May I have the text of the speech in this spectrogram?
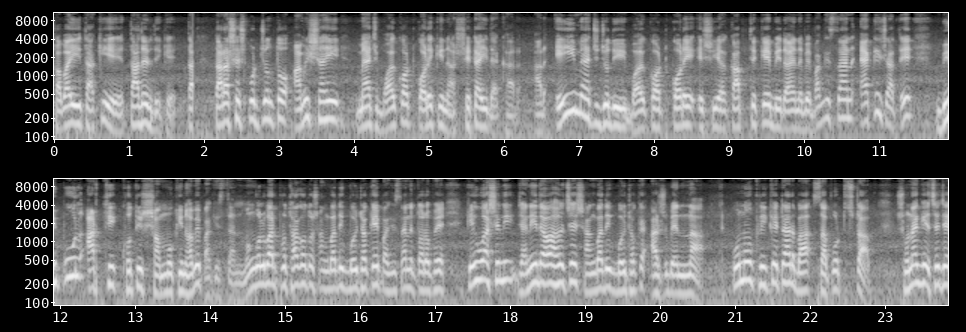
সবাই তাকিয়ে তাদের দিকে। তারা শেষ পর্যন্ত আমির শাহী ম্যাচ বয়কট করে কিনা সেটাই দেখার। আর এই ম্যাচ যদি বয়কট করে এশিয়া কাপ থেকে বিদায় নেবে পাকিস্তান, একই সাথে বিপুল আর্থিক ক্ষতির সম্মুখীন হবে পাকিস্তান। মঙ্গলবার প্রথাগত সাংবাদিক বৈঠকে পাকিস্তানের তরফে কেউ আসেনি। জানিয়ে দেওয়া হয়েছে, সাংবাদিক বৈঠকে আসবেন না। কোনো ক্রিকেটার বা সাপোর্ট স্টাফ। শোনা গিয়েছে যে,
